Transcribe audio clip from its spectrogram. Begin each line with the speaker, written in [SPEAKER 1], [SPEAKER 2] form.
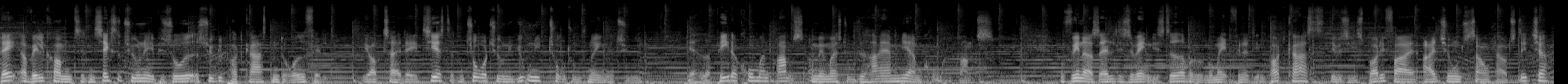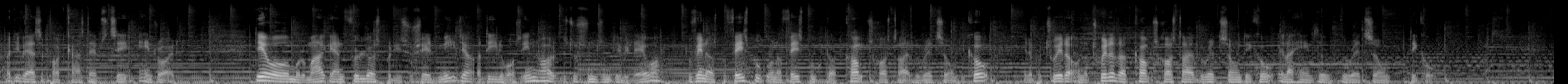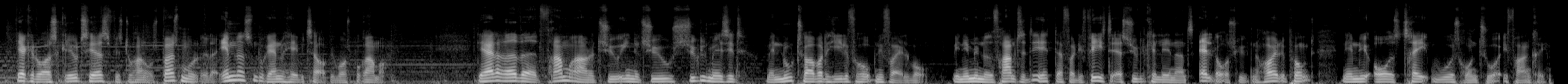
[SPEAKER 1] Goddag og velkommen til den 26. episode af cykelpodcasten Det Røde Felt. Vi optager i dag tirsdag den 22. juni 2021. Jeg hedder Peter Krohmann Brams, og med mig i studiet har jeg Miriam Krohmann Brams. Du finder os alle de sædvanlige steder, hvor du normalt finder din podcast, det vil sige Spotify, iTunes, SoundCloud, Stitcher og diverse podcast-apps til Android. Derudover må du meget gerne følge os på de sociale medier og dele vores indhold, hvis du synes om det, vi laver. Du finder os på Facebook under facebook.com-theredzone.dk eller på Twitter under twitter.com-theredzone.dk eller handlet theredzone.dk. Her kan du også skrive til os, hvis du har nogle spørgsmål eller emner, som du gerne vil have, vi tager op i vores programmer. Det har allerede været et fremragende 2021 cykelmæssigt, men nu topper det hele forhåbentlig for alvor. Vi er nemlig nået frem til det, der for de fleste er cykelkalenderens alt overskyggende højdepunkt, nemlig årets tre ugers rundtur i Frankrig.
